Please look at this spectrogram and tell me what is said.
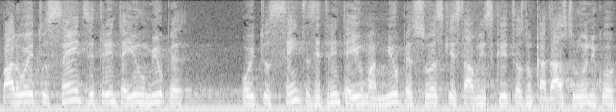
para 831 mil, 831 mil pessoas que estavam inscritas no cadastro único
